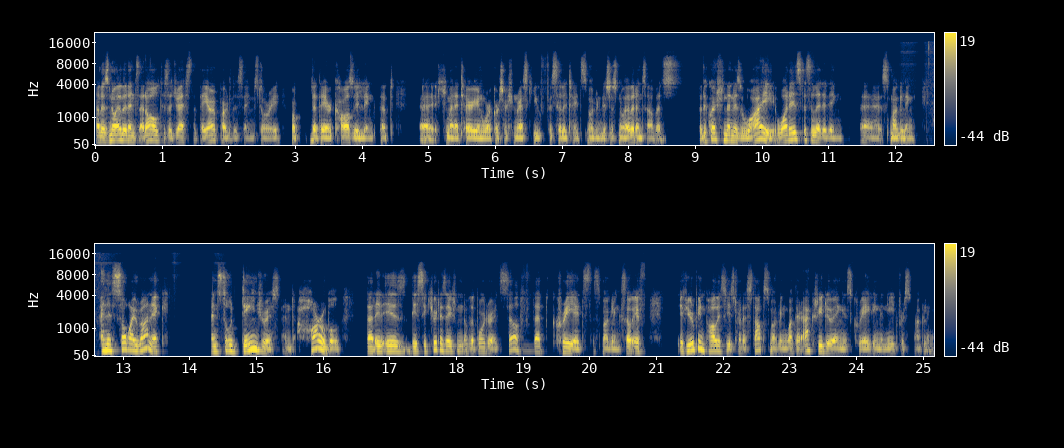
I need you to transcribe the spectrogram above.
Now, there's no evidence at all to suggest that they are part of the same story or that they are causally linked, that uh, humanitarian work or search and rescue facilitates smuggling. There's just no evidence of it. But the question then is why? What is facilitating uh, smuggling? And it's so ironic and so dangerous and horrible that it is the securitization of the border itself mm. that creates the smuggling. So if if European policies try to stop smuggling, what they're actually doing is creating the need for smuggling.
